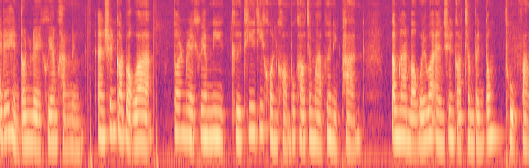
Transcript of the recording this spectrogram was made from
ยได้เห็นต้นเรควียมครั้งหนึ่งแอนเชนกอดบอกว่าต้นเรควียมนี่คือที่ที่คนของพวกเขาจะมาเพื่อนิพพาน ตำนานบอกไว้ว่าแอนเชียนก็จำเป็นต้องถูกฝัง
